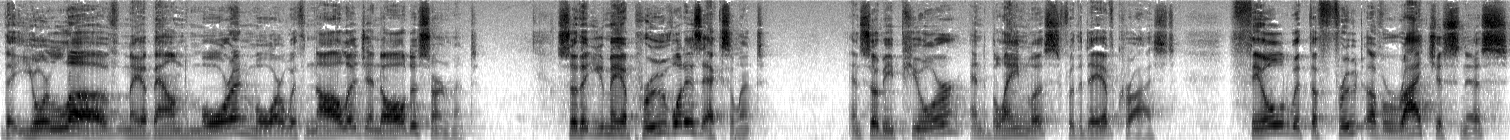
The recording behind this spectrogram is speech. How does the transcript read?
that your love may abound more and more with knowledge and all discernment, so that you may approve what is excellent, and so be pure and blameless for the day of Christ filled with the fruit of righteousness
